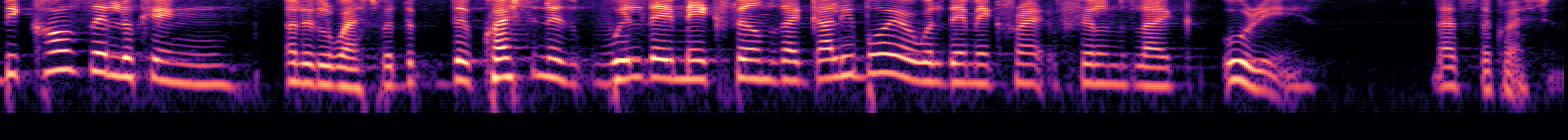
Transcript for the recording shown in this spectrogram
because they're looking a little westward. The, the question is, will they make films like Gully Boy or will they make fr- films like Uri? That's the question.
